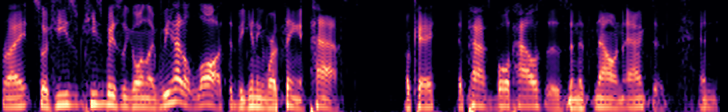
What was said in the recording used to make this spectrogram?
right? So he's he's basically going like we had a law at the beginning of our thing. It passed, okay? It passed both houses, and it's now enacted. And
